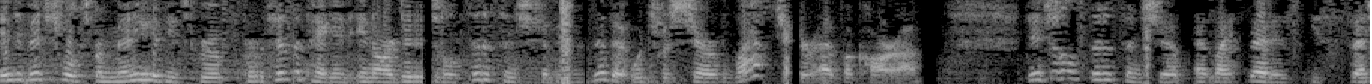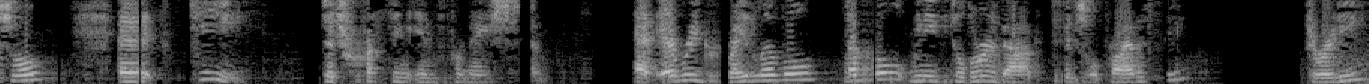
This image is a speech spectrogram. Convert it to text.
Individuals from many of these groups participated in our digital citizenship exhibit, which was shared last year at VCARA. Digital citizenship, as I said, is essential and it's key to trusting information. At every grade level, level, we need to learn about digital privacy, purity,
